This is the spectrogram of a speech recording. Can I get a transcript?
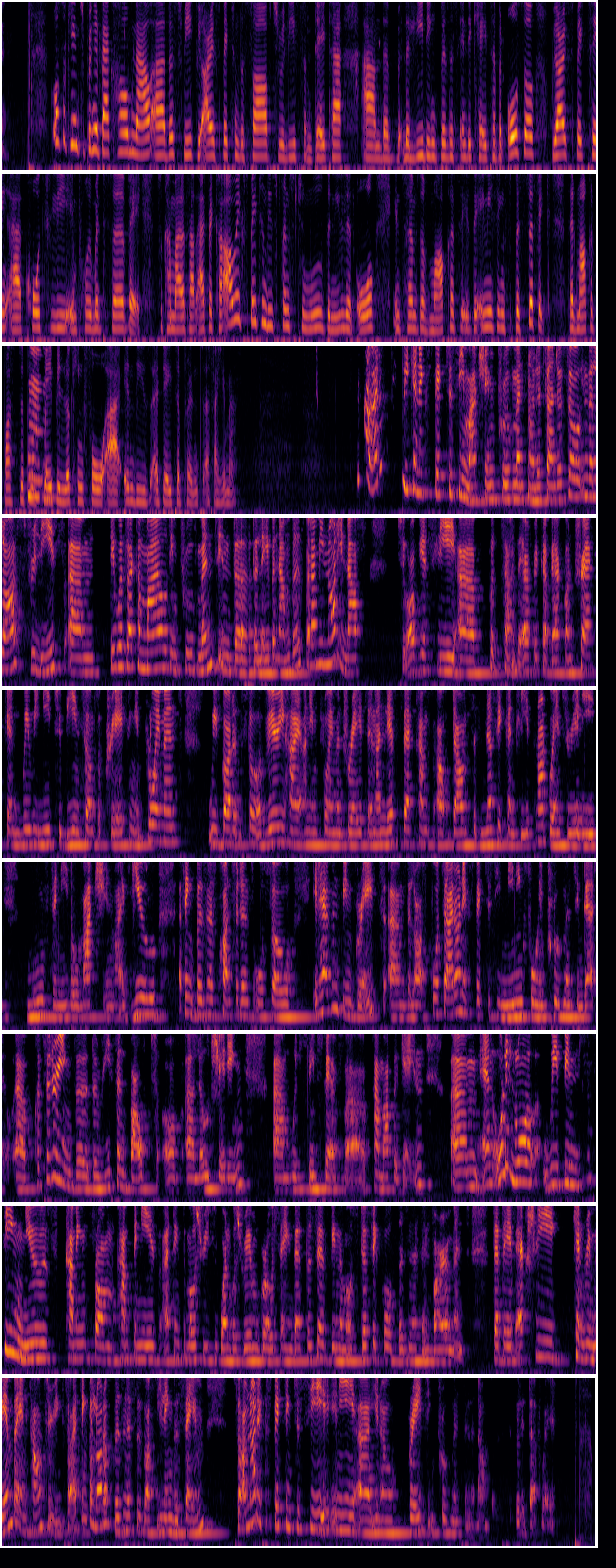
Also keen to bring it back home now. Uh, this week we are expecting the SARB to release some data, um, the, the leading business indicator, but also we are expecting a quarterly employment survey to come out of South Africa. Are we expecting these prints to move the needle at all in terms of markets? Is there anything specific that market participants mm. may be looking for uh, in these uh, data prints, uh, Faheema? We can expect to see much improvement, Noluthando. So in the last release, um, there was like a mild improvement in the, the labor numbers, but I mean, not enough to obviously uh, put South Africa back on track and where we need to be in terms of creating employment. We've got still a very high unemployment rate, and unless that comes out down significantly, it's not going to really move the needle much, in my view. I think business confidence also it hasn't been great um, the last quarter. I don't expect to see meaningful improvements in that, uh, considering the the recent bout of uh, load shedding, um, which seems to have uh, come up again. Um, and all in all, we've been seeing news coming from companies. I think the most recent one was Remgro saying that this has been the most difficult business environment that they've actually can remember encountering. So I think a lot of businesses are feeling the same. So I'm not expecting to see any, uh, you know, great improvements in the numbers, to put it that way.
